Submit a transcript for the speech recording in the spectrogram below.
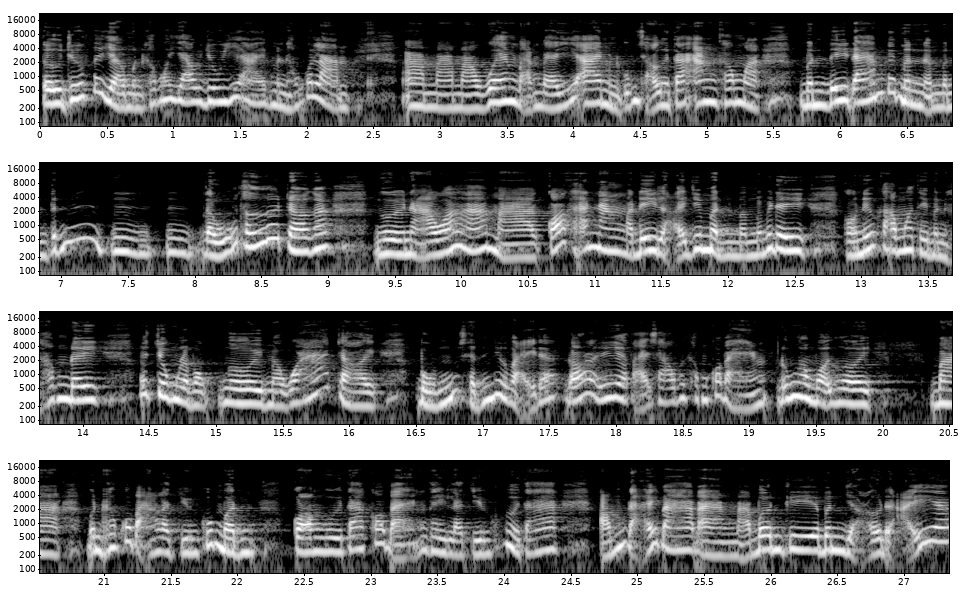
từ trước tới giờ mình không có giao du với ai mình không có làm à, mà mà quen bạn bè với ai mình cũng sợ người ta ăn không mà mình đi đám cái mình mình tính ừ, ừ, đủ thứ hết trơn á. Người nào á hả mà có khả năng mà đi lại với mình mà mình mới đi. Còn nếu không á thì mình không đi. Nói chung là một người mà quá trời bụng xỉn như vậy đó đó là lý do tại sao mới không có bạn đúng không mọi người? Mà mình không có bạn là chuyện của mình còn người ta có bạn thì là chuyện của người ta. Ổng đãi ba bàn mà bên kia bên vợ đãi á,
